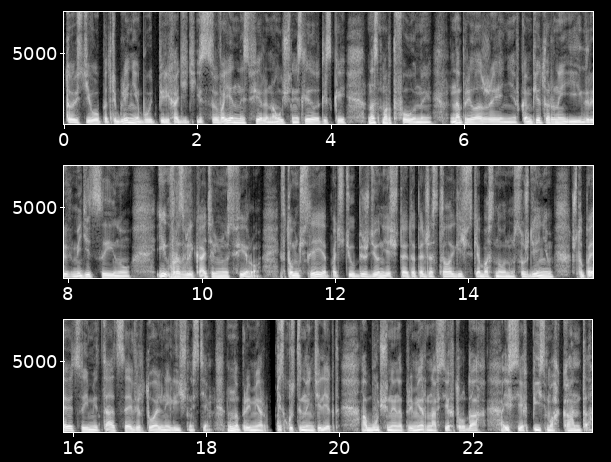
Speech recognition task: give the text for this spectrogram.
То есть его потребление будет переходить из военной сферы, научно-исследовательской, на смартфоны, на приложения, в компьютерные игры, в медицину и в развлекательную сферу. В том числе я почти убежден, я считаю это, опять же, астрологически обоснованным суждением, что появится имитация виртуальной личности. Ну, например, искусственный интеллект, обученный, например, на всех трудах и всех письмах Канта.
